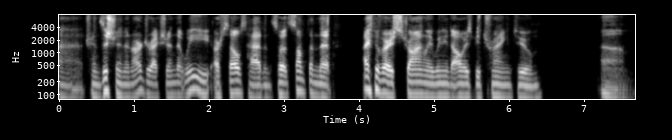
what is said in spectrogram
uh, transition in our direction that we ourselves had? And so it's something that I feel very strongly we need to always be trying to um,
